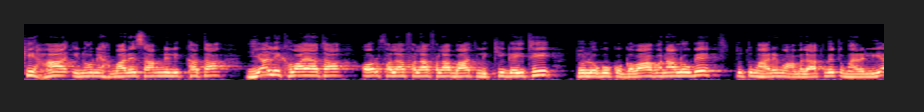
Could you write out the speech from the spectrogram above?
کہ ہاں انہوں نے ہمارے سامنے لکھا تھا یا لکھوایا تھا اور فلا فلا فلا بات لکھی گئی تھی دو لوگوں کو گواہ بنا لوگے تو تمہارے معاملات میں تمہارے لیے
